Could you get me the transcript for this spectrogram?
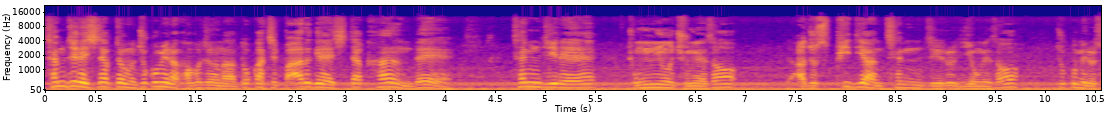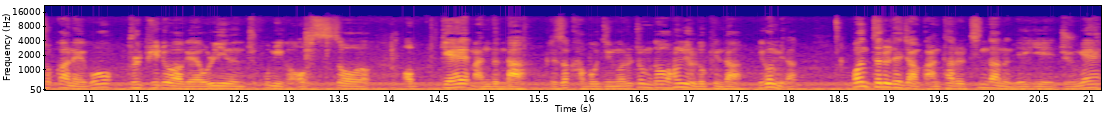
챔질의 시작점은 쭈꾸미나 갑오징어나 똑같이 빠르게 시작하는데 챔질의 종류 중에서 아주 스피디한 챔질을 이용해서 쭈꾸미를 솎아내고 불필요하게 올리는 쭈꾸미가 없어 없게 만든다. 그래서 갑오징어를 좀 더 확률을 높인다. 이겁니다. 번트를 대지 않고 안타를 친다는 얘기 중에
